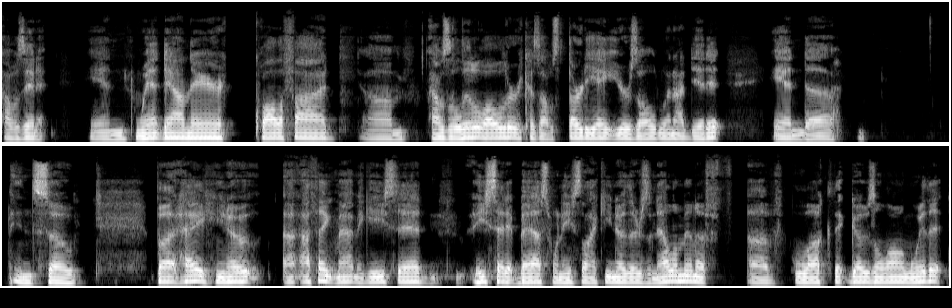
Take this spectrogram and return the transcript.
I was in it and went down there, qualified. Um, I was a little older because I was 38 years old when I did it, and uh, and so but hey, you know, I think Matt McGee said he said it best when he's like, you know, there's an element of of luck that goes along with it,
